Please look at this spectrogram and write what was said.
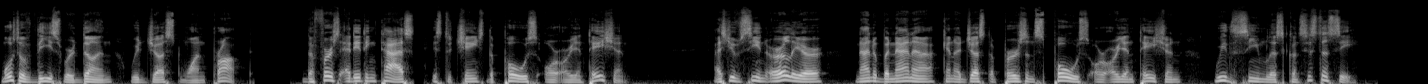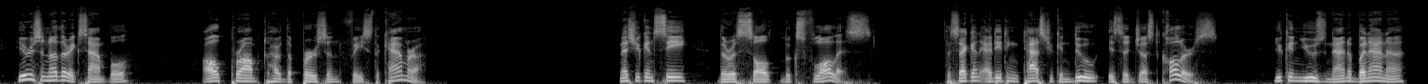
Most of these were done with just one prompt. The first editing task is to change the pose or orientation. As you've seen earlier, Nano Banana can adjust a person's pose or orientation with seamless consistency. Here is another example. I'll prompt to have the person face the camera. And as you can see, the result looks flawless. The second editing task you can do is adjust colors. You can use Nano Banana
